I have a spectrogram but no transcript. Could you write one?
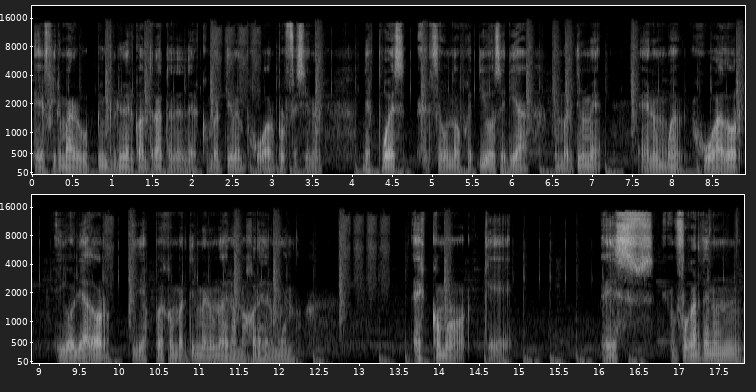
eh, firmar mi primer contrato, ¿entendés? Convertirme en jugador profesional. Después, el segundo objetivo sería convertirme en un buen jugador y goleador y después convertirme en uno de los mejores del mundo. Es como que es enfocarte en, un,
